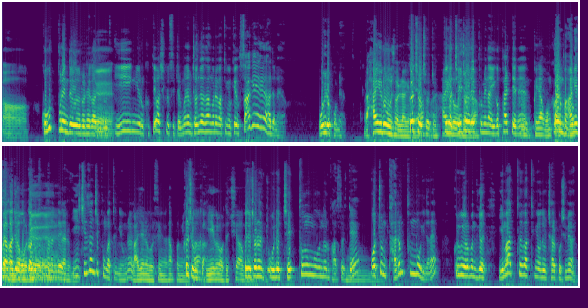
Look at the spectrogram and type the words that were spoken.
아, 고급 브랜드를 해가지고 예. 이익률을 극대화시킬 수 있죠. 뭐냐면 전자상거래 같은 경우 계속 싸게 하잖아요. 오히려 보면. high-low 전략이네요. 그렇죠, 그렇죠. 그러니까 high-low 제조 전략. 제품이나 이거 팔 때는 그- 그냥 원가 그건 많이 사가지고 원가 던져버리고. 좀 예, 파는데 예. 이 신선식품 같은 경우는 마진을 볼 수 있는 상품이니까 그렇죠, 그러니까. 이익을 얻어 취하고. 그래서 저는 오히려 제품군으로 봤을 때, 음. 어, 좀 다른 품목이잖아요? 그리고 여러분, 그, 이마트 같은 경우도 잘 보시면,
